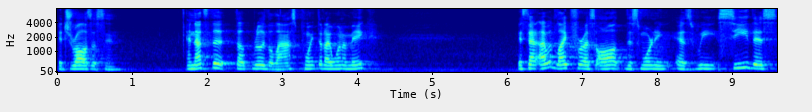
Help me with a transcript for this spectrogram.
It draws us in. And that's the, the really the last point that I want to make. Is that I would like for us all this morning, as we see this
